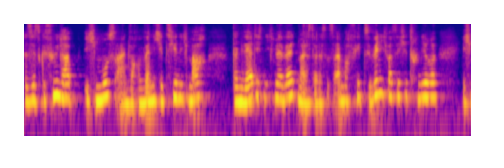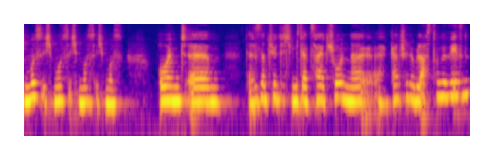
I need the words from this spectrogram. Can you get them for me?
dass ich das Gefühl habe, ich muss einfach. Und wenn ich jetzt hier nicht mache, dann werde ich nicht mehr Weltmeister. Das ist einfach viel zu wenig, was ich hier trainiere. Ich muss, ich muss, ich muss, ich muss. Und ähm, das ist natürlich mit der Zeit schon eine äh, ganz schöne Belastung gewesen.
